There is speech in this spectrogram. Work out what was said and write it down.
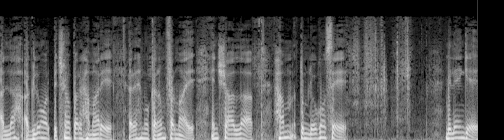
اللہ اگلوں اور پچھلوں پر ہمارے رحم و کرم فرمائے۔ انشاءاللہ اللہ ہم تم لوگوں سے ملیں گے۔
